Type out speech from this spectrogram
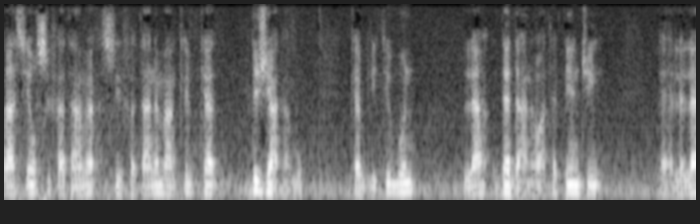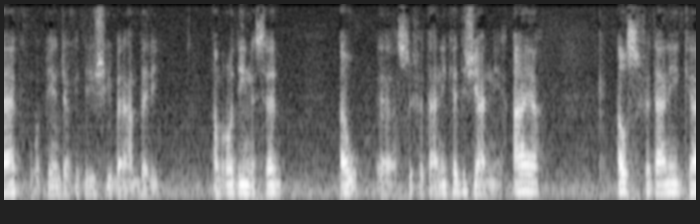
باسی ئەو سیفەتانە سیفەتانەمان کرد کە دژیان هەبوو کە بریتی بوون لە دەدانەوەتە پێنجی لەلایەک و پێنجەکە تریشی بەرامبەری ئەمڕۆ دینە سەر ئەو سیفەتانی کە دژیان نییە ئایا ئەو سفتانی کە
